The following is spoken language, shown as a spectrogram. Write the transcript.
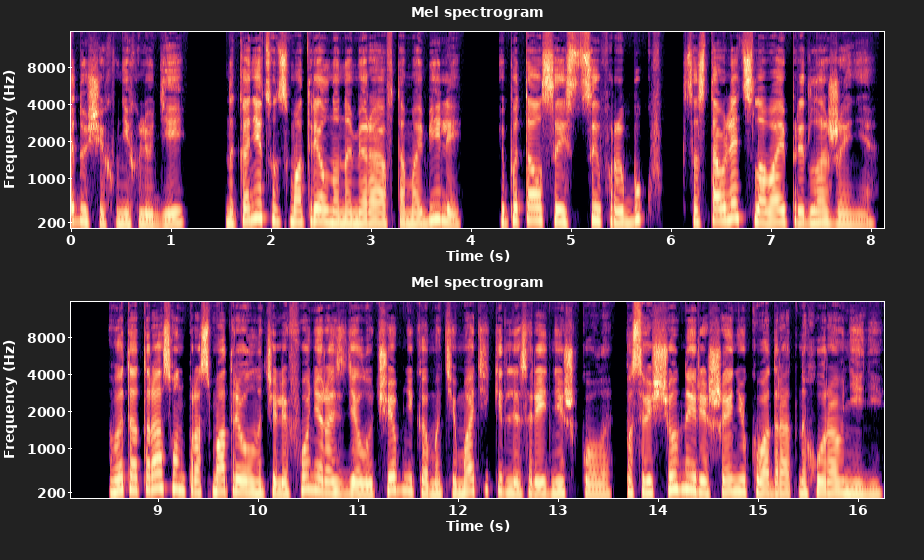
едущих в них людей. Наконец он смотрел на номера автомобилей и пытался из цифр и букв составлять слова и предложения. В этот раз он просматривал на телефоне раздел учебника математики для средней школы, посвященный решению квадратных уравнений.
